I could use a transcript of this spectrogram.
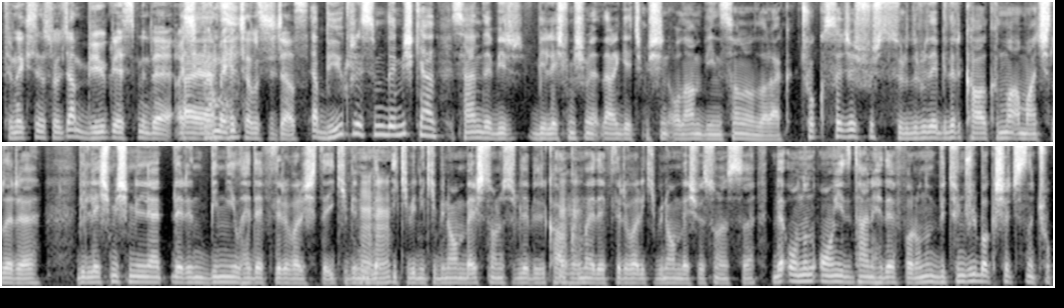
tırnak içinde söyleyeceğim büyük resmi de açıklamaya evet. çalışacağız. Ya büyük resim demişken sen de bir Birleşmiş Milletler geçmişin olan bir insan olarak çok kısaca şu sürdürülebilir kalkınma amaçları, Birleşmiş Milletler'in bin yıl hedefleri var işte 2000, 2000-2015 sonra sürdürülebilir kalkınma hı hı. hedefleri var 2015 ve sonrası. Ve onun 17 tane hedef var. Onun bütüncül bakış açısına çok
